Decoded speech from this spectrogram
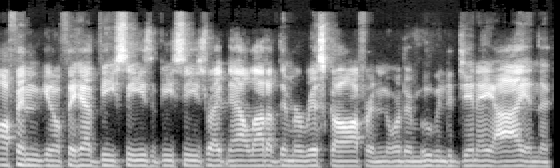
often, you know, if they have VCs, the VCs right now, a lot of them are risk off, and or they're moving to Gen AI, and the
